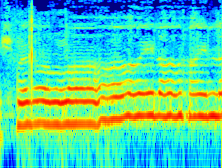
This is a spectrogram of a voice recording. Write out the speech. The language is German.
أشهد أن لا إله إلا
